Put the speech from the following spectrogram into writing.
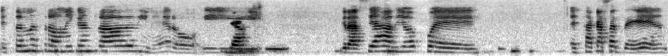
esta es nuestra única entrada de dinero y gracias a Dios, pues esta casa es de él,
